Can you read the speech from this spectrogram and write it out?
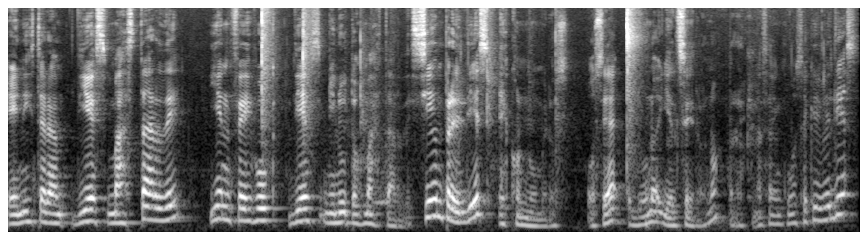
en Instagram 10 más tarde y en Facebook 10 minutos más tarde. Siempre el 10 es con números, o sea, el 1 y el 0, ¿no? Para los que no saben cómo se escribe el 10.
